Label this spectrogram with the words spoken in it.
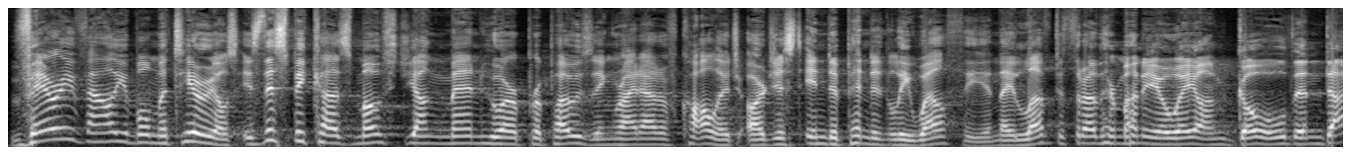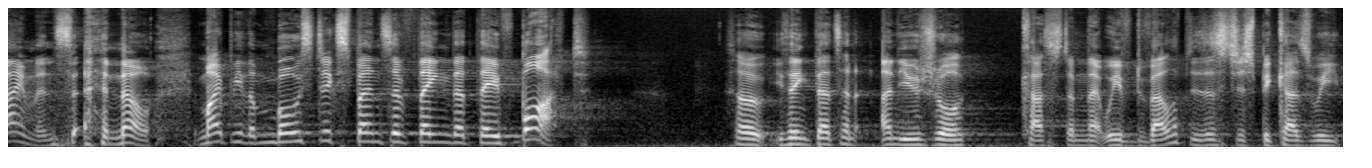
very valuable materials. Is this because most young men who are proposing right out of college are just independently wealthy and they love to throw their money away on gold and diamonds? no, it might be the most expensive thing that they've bought. So, you think that's an unusual custom that we've developed? Is this just because we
